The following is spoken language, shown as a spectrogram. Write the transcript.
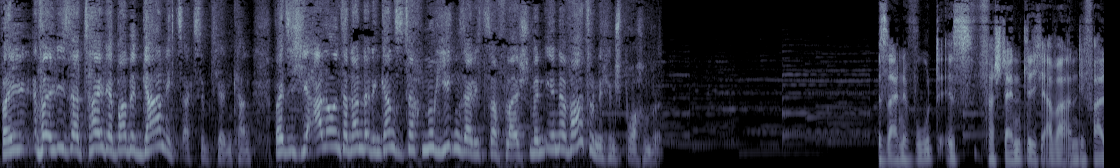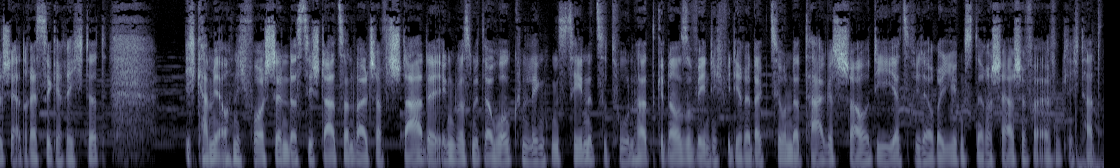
Weil, weil dieser Teil der Bubble gar nichts akzeptieren kann. Weil sich hier alle untereinander den ganzen Tag nur gegenseitig zerfleischen, wenn ihren Erwartungen nicht entsprochen wird. Seine Wut ist verständlich, aber an die falsche Adresse gerichtet. Ich kann mir auch nicht vorstellen, dass die Staatsanwaltschaft Stade irgendwas mit der woken linken Szene zu tun hat, genauso wenig wie die Redaktion der Tagesschau, die jetzt wieder jüngste Recherche veröffentlicht hat.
